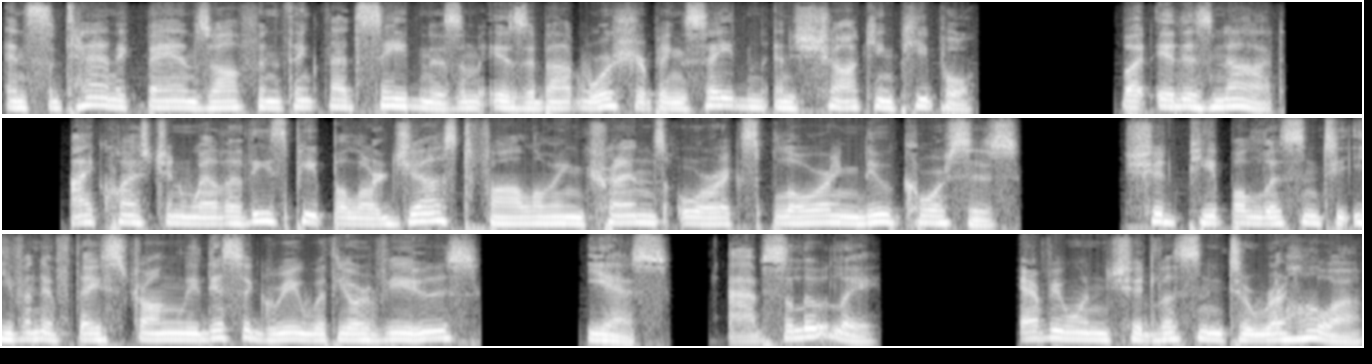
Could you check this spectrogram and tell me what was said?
And satanic bands often think that Satanism is about worshipping Satan and shocking people. But it is not. I question whether these people are just following trends or exploring new courses. Should people listen to even if they strongly disagree with your views? Yes, absolutely. Everyone should listen to RaHoWa.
